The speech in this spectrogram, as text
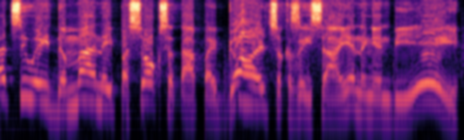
at si Wade naman ay pasok sa top 5 guards sa kasaysayan ng NBA.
